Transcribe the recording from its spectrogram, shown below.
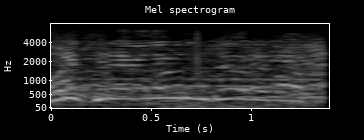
ধরে ছিঁড়ে গেলে উঠে যাবে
